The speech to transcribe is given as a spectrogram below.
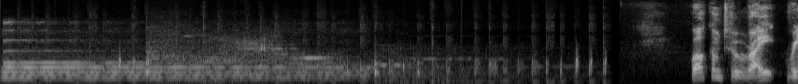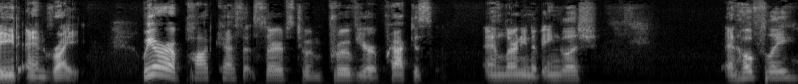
Welcome to Write, Read, and Write. We are a podcast that serves to improve your practice and learning of English. And hopefully,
